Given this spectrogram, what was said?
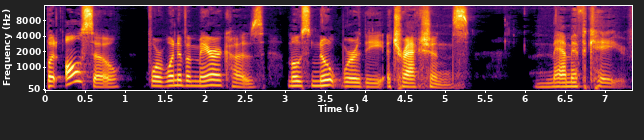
But also for one of America's most noteworthy attractions Mammoth Cave.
